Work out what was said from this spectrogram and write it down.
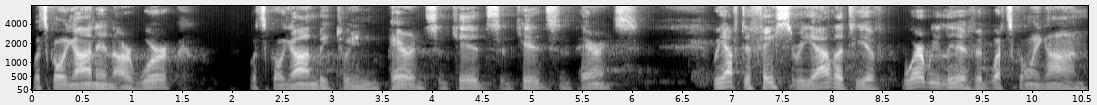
what's going on in our work, what's going on between parents and kids and kids and parents. We have to face the reality of where we live and what's going on.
